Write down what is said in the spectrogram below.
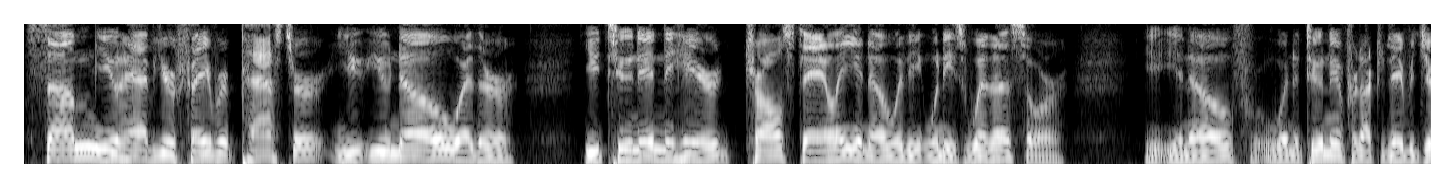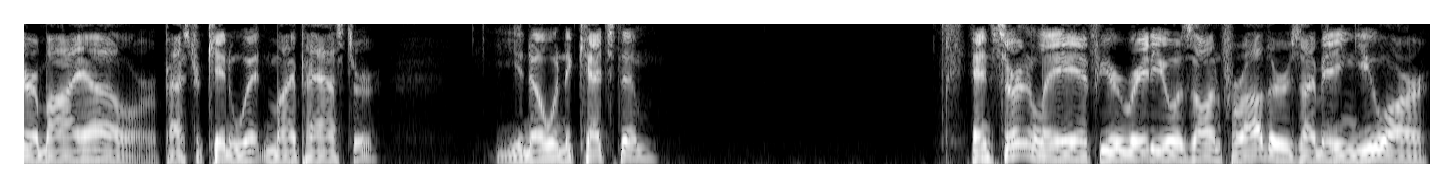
Some you have your favorite pastor. You you know whether you tune in to hear Charles Stanley, you know when, he, when he's with us, or you, you know for, when to tune in for Dr. David Jeremiah or Pastor Ken Whitten, my pastor. You know when to catch them. And certainly, if your radio is on for others, I mean, you are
